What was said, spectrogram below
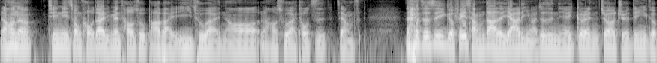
然后呢，请你从口袋里面掏出八百亿出来，然后然后出来投资这样子，那这是一个非常大的压力嘛，就是你一个人就要决定一个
